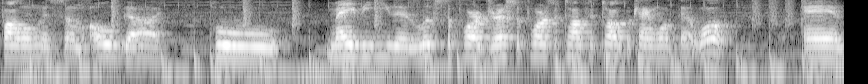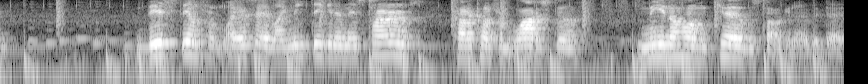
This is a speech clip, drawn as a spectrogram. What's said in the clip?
following some old guy who maybe either looks the part, dress the part, or talks the talk, but can't walk that walk? And this stems from, like I said, like me thinking in these terms kind of comes from a lot of stuff. Me and the homie Kev was talking the other day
